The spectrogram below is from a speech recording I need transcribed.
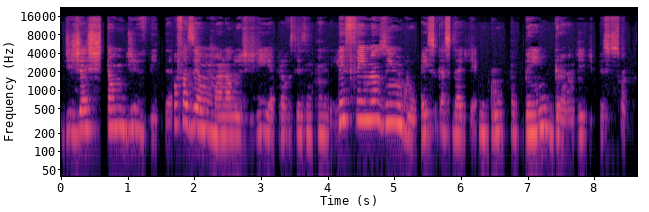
de gestão de vida. Vou fazer uma analogia para vocês entenderem. Pensemos em um grupo. É isso que a cidade é. Um grupo bem grande de pessoas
